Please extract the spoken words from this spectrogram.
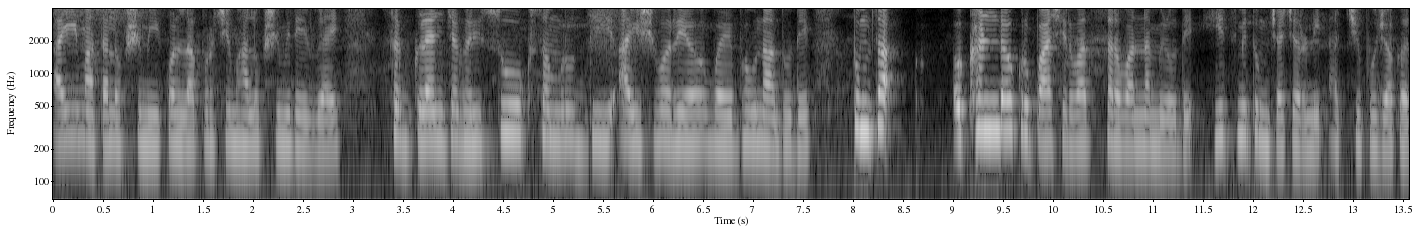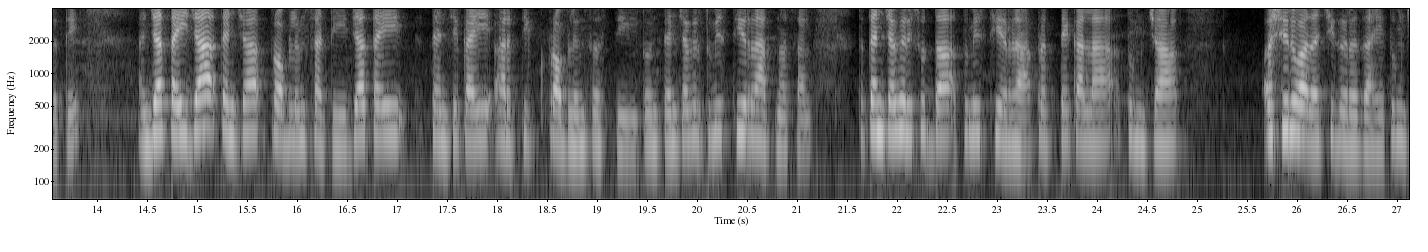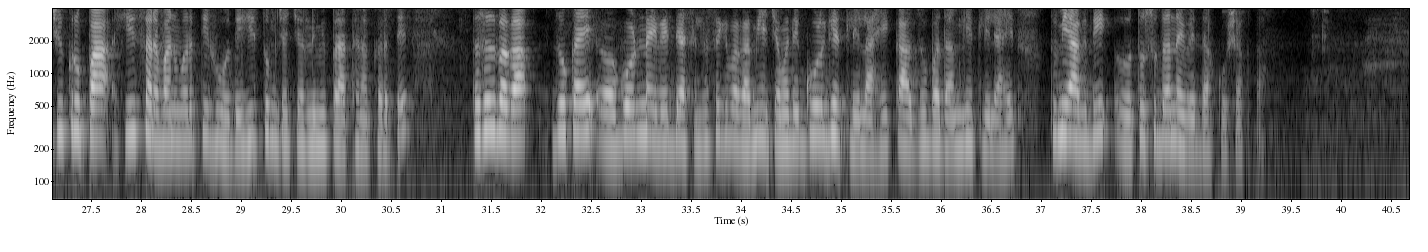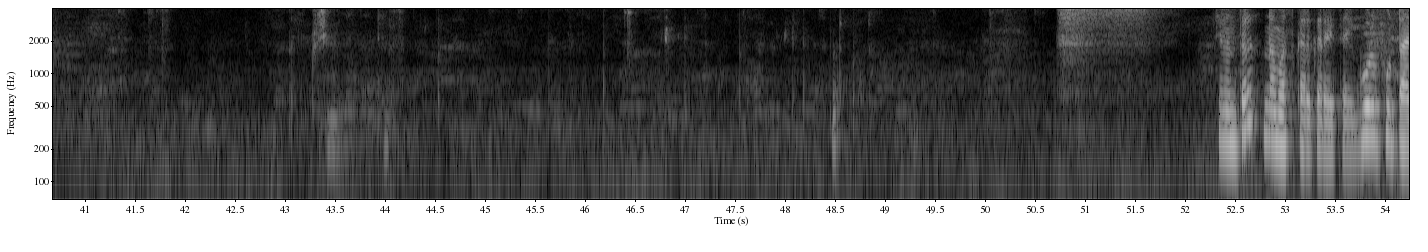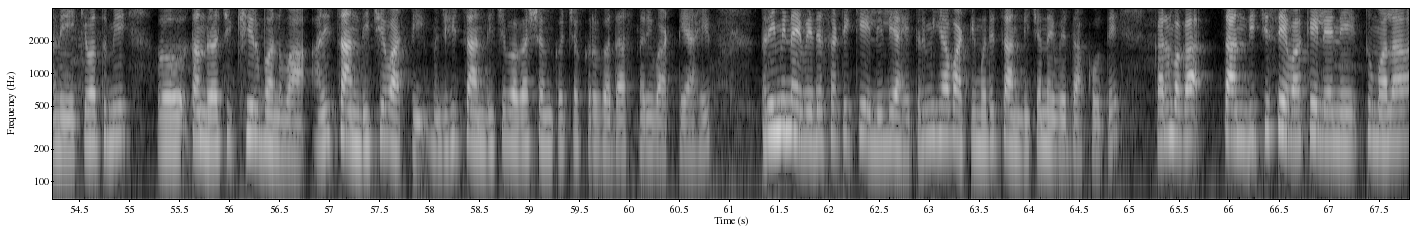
आई माता लक्ष्मी कोल्हापूरची महालक्ष्मी देवी आई सगळ्यांच्या घरी सुख समृद्धी ऐश्वर वैभव नादू दे. तुमचा अखंड कृपा आशीर्वाद सर्वांना मिळू दे. हीच मी तुमच्या चरणी आजची पूजा करते. आणि ज्या ताई ज्या त्यांच्या प्रॉब्लेमसाठी ज्या ताई त्यांचे काही आर्थिक प्रॉब्लेम्स असतील तो त्यांच्या घरी तुम्ही स्थिर राहत नसाल तर त्यांच्या घरीसुद्धा तुम्ही स्थिर राहा. प्रत्येकाला तुमच्या आशीर्वादाची गरज आहे. तुमची कृपा ही सर्वांवरती होऊ दे हीच तुमच्या चरणी मी प्रार्थना करते. तसंच बघा जो काही गोड नैवेद्य असेल जसं की बघा मी ह्याच्यामध्ये गुळ घेतलेला आहे काजू बदाम घेतलेले आहेत तुम्ही अगदी तोसुद्धा तो सुद्धा नैवेद्य दाखवू शकता. त्याच्यानंतर नमस्कार करायचा आहे. गुळ फुटाणे किंवा तुम्ही तांदळाची खीर बनवा आणि चांदीची वाटी म्हणजे ही चांदीची बघा शंखचक्र गदा असणारी वाटी आहे. तर ही मी नैवेद्यासाठी केलेली आहे. तर मी ह्या वाटीमध्ये चांदीच्या नैवेद्य दाखवते. कारण बघा चांदीची सेवा केल्याने तुम्हाला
